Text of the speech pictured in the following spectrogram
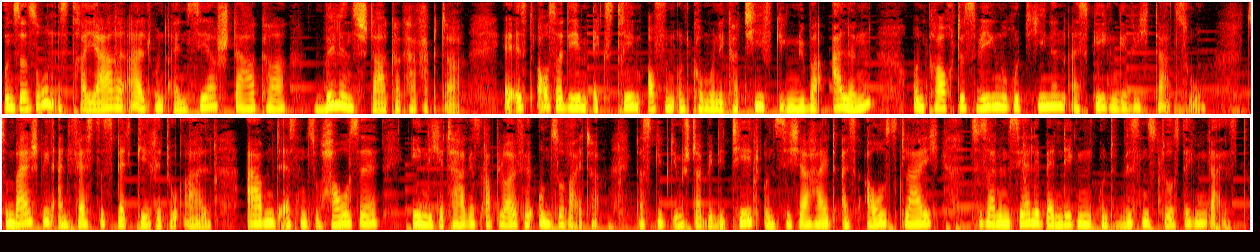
Unser Sohn ist drei Jahre alt und ein sehr starker, willensstarker Charakter. Er ist außerdem extrem offen und kommunikativ gegenüber allen und braucht deswegen Routinen als Gegengewicht dazu. Zum Beispiel ein festes Bettgehritual, Abendessen zu Hause, ähnliche Tagesabläufe und so weiter. Das gibt ihm Stabilität und Sicherheit als Ausgleich zu seinem sehr lebendigen und wissensdurstigen Geist.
